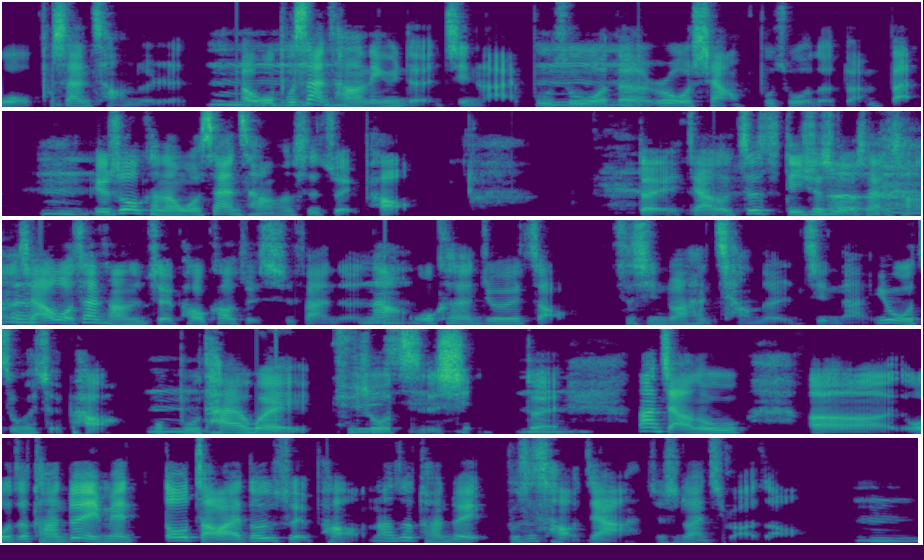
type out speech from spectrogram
我不擅长的人，嗯、呃，我不擅长的领域的人进来，补足我的弱项，补、嗯、足我的短板。嗯，比如说，可能我擅长的是嘴炮，对，假如这的确是我擅长的。假如我擅长的是嘴炮，靠嘴吃饭的，嗯、那我可能就会找执行端很强的人进来，因为我只会嘴炮，嗯、我不太会去做执行。嗯、对，那假如呃，我的团队里面都找来都是嘴炮，那这团队不是吵架就是乱七八糟。嗯，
